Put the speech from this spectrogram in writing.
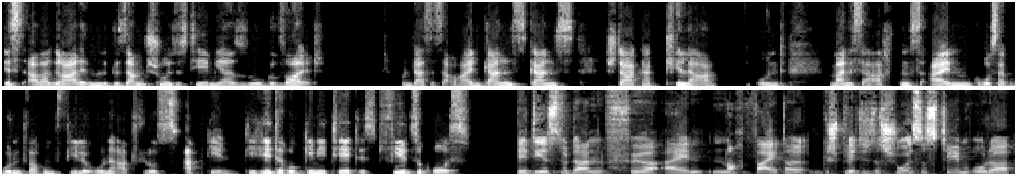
ist aber gerade im Gesamtschulsystem ja so gewollt. Und das ist auch ein ganz, ganz starker Killer und meines Erachtens ein großer Grund, warum viele ohne Abschluss abgehen. Die Heterogenität ist viel zu groß. Plädierst du dann für ein noch weiter gesplittetes Schulsystem oder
